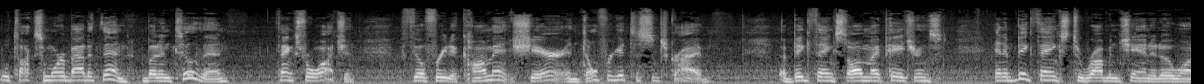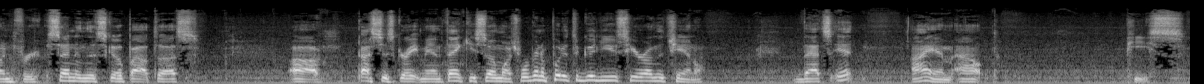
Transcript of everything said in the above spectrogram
we'll talk some more about it then. But until then, thanks for watching. Feel free to comment, share, and don't forget to subscribe. A big thanks to all my patrons, and a big thanks to Robin Chan at OWON for sending this scope out to us. Uh, that's just great, man. Thank you so much. We're going to put it to good use here on the channel. That's it. I am out. Peace.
